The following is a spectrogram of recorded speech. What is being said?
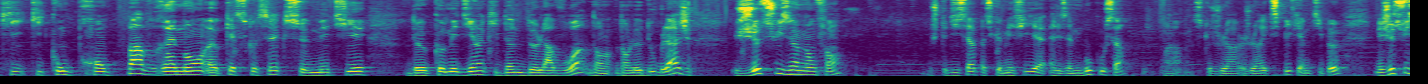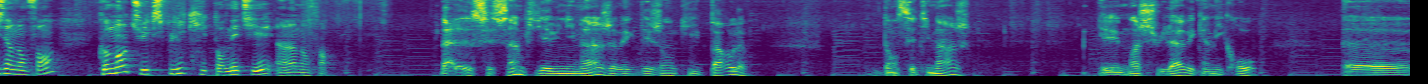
qui comprend pas vraiment euh, qu'est-ce que c'est que ce métier de comédien qui donne de la voix dans, dans le doublage, je suis un enfant. Je te dis ça parce que mes filles, elles aiment beaucoup ça. Voilà, parce que je leur, explique un petit peu. Mais je suis un enfant. Comment tu expliques ton métier à un enfant? Bah, c'est simple, il y a une image avec des gens qui parlent dans cette image. Et moi, je suis là avec un micro. Euh,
